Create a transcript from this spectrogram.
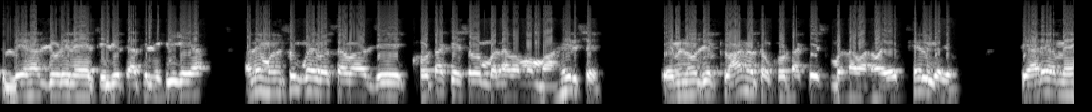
બે હાથ જોડીને ટીડીઓ ત્યાંથી નીકળી ગયા. અને મનસુખભાઈ વસાવા જે ખોટા કેસો બનાવવામાં માહિર છે, એમનો જે પ્લાન હતો ખોટા કેસ બનાવવાનો, એ ફેલ ગયો. ત્યારે અમે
